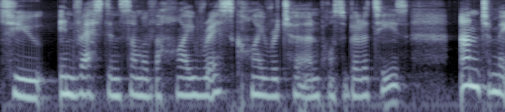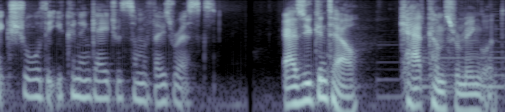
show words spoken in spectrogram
to invest in some of the high risk, high return possibilities, and to make sure that you can engage with some of those risks. As you can tell, Cat comes from England.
